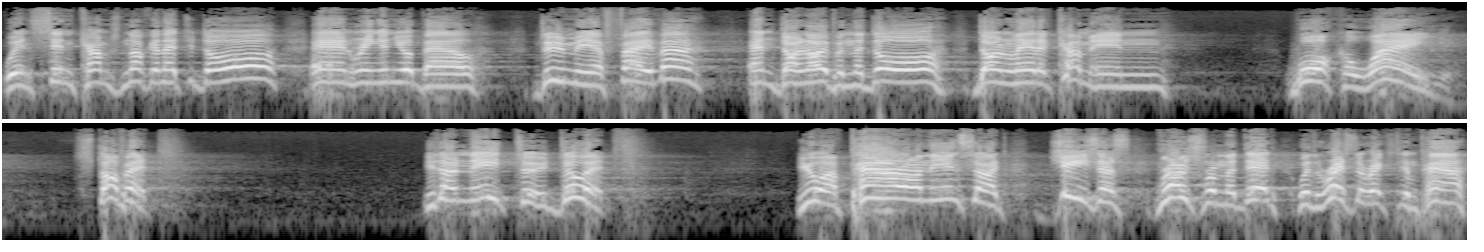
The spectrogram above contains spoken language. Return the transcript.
when sin comes knocking at your door and ringing your bell, do me a favor and don't open the door. Don't let it come in. Walk away. Stop it. You don't need to do it. You are power on the inside. Jesus rose from the dead with resurrection power.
